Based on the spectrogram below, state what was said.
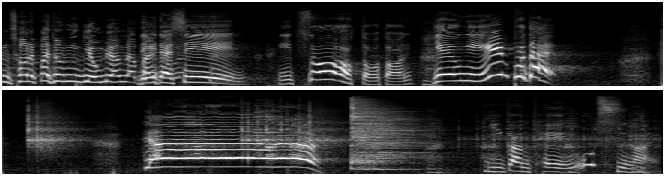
你饶命啦！李德信，你作恶多端，有你不得。呀！你敢偷吃爱？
